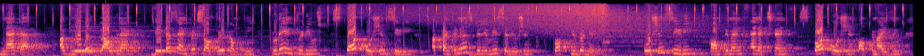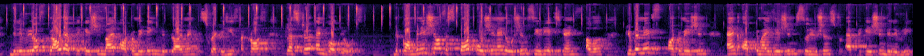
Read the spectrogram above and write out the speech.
NetApp a global cloud-led data-centric software company, today introduced Spot Ocean CD, a continuous delivery solution for Kubernetes. Ocean CD complements and extends Spot Ocean optimizing delivery of cloud application by automating deployment strategies across cluster and workloads. The combination of Spot Ocean and Ocean CD extends our Kubernetes automation and optimization solutions to application delivery,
